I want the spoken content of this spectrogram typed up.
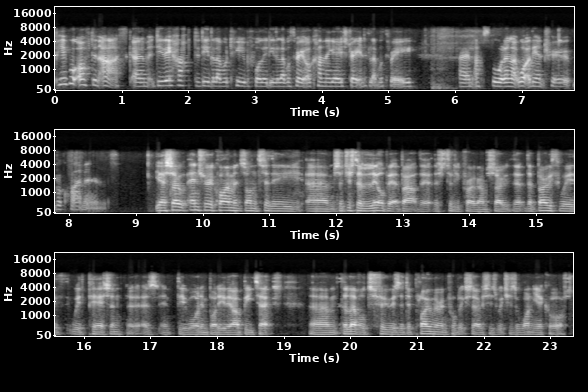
people often ask, um, do they have to do the level two before they do the level three, or can they go straight into level three um, after school? And like, what are the entry requirements? Yeah, so entry requirements onto the um, so just a little bit about the the study program. So they're, they're both with with Pearson uh, as the awarding body. They are BTECs. Um, the level two is a diploma in public services, which is a one-year course,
